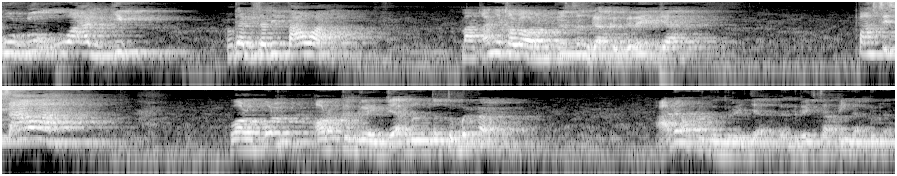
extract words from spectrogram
kudu wajib, nggak bisa ditawar. Makanya kalau orang Kristen nggak ke gereja, pasti salah. Walaupun orang ke gereja belum tentu benar. Ada orang ke gereja, ke gereja tapi nggak benar.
